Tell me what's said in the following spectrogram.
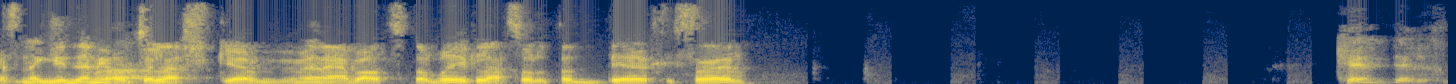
אז נגיד אני רוצה להשקיע במניה בארצות הברית, לעשות אותה דרך ישראל? כן, דרך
